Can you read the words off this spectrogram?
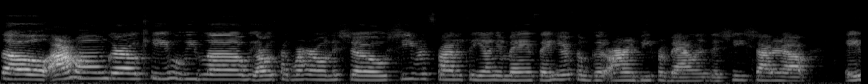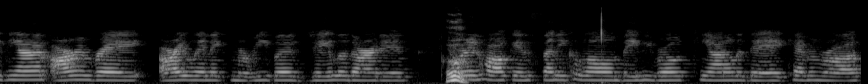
So our homegirl Key, who we love, we always talk about her on the show. She responded to Young M.A and said, "Here's some good R and B for balance." And she shouted out Azion, Arin Ray, Ari Lennox, Mereba, Jayla Darden, Jordan Hawkins, Sunny Cologne, Baby Rose, Kiana Lede, Kevin Ross,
